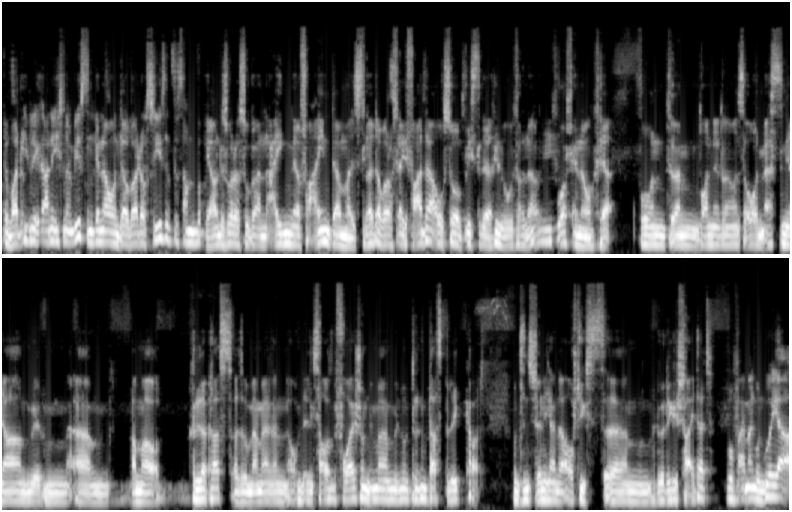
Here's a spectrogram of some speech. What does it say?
Da war, Viele gar nicht mehr wissen. genau, und da war doch Season zusammen. Ja, und das war doch sogar ein eigener Verein damals, ne? Da war doch dein Vater auch so ein bisschen. Genau, das war ne? Genau, ja. Und ähm, waren ja damals auch im ersten Jahr mit dem ähm, haben wir dritter Platz, also wir haben ja dann auch in Ellingshausen vorher schon immer mit nur dritten Platz belegt gehabt und sind ständig an der Aufstiegshürde ähm, Hürde gescheitert. Wobei man Und- nur ja,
